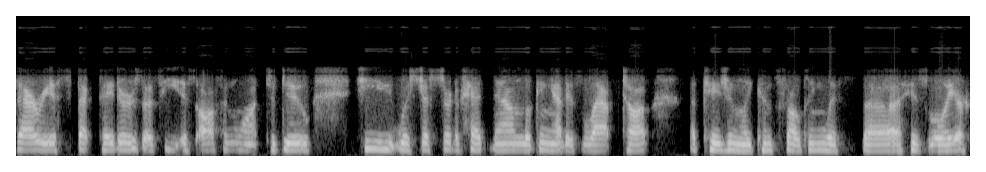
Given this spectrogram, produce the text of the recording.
various spectators, as he is often wont to do. He was just sort of head down, looking at his laptop, occasionally consulting with uh, his lawyer.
